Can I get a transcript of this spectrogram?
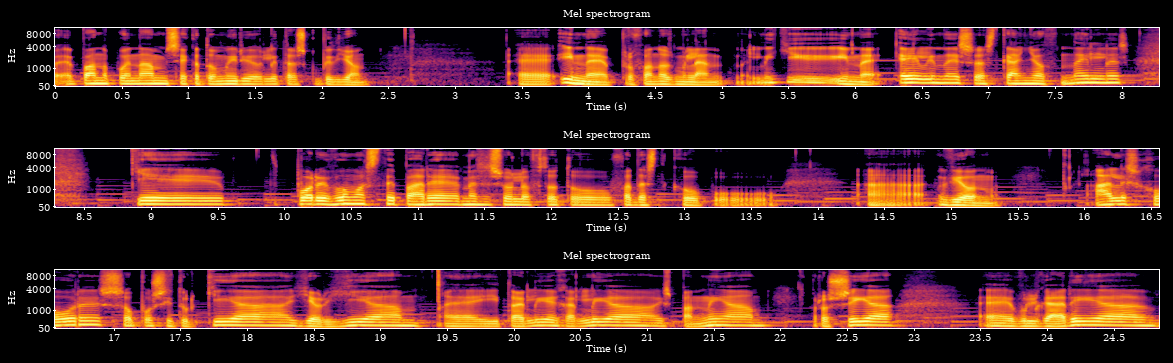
ε, πάνω από 1,5 εκατομμύριο λίτρα σκουπιδιών. Ε, είναι προφανώς μιλάνε την ελληνική, είναι Έλληνες, ουσιαστικά νιώθουν Έλληνες και πορευόμαστε παρέα μέσα σε όλο αυτό το φανταστικό που α, βιώνουμε. Άλλες χώρες όπως η Τουρκία, η Γεωργία, ε, η Ιταλία, η Γαλλία, η Ισπανία, Ρωσία, ε, Βουλγαρία,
